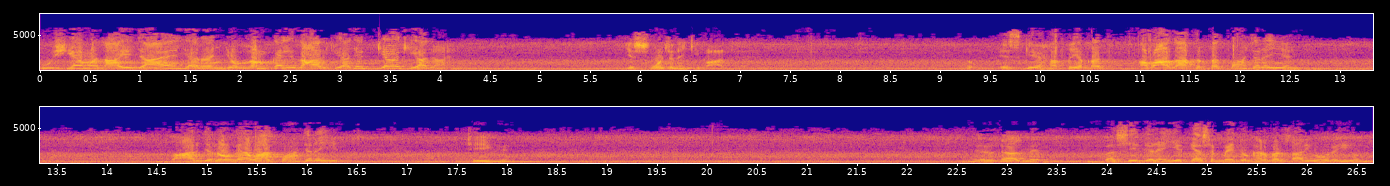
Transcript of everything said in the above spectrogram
خوشیاں منائی جائیں یا رنج و غم کا اظہار کیا جائے، کیا کیا جائے؟ یہ سوچنے کی بات ہے۔ تو اس کی حقیقت آواز آخر تک پہنچ رہی ہے۔ باہر جو لوگ ہیں، آواز پہنچ رہی ہے۔ ٹھیک ہے۔ میرے خیال میں بس ہی کریں، یہ کیسے میں تو گھر پر ساری ہو رہی ہوگی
